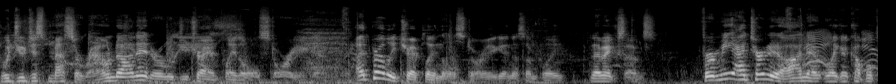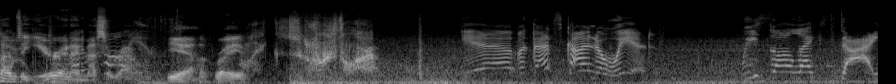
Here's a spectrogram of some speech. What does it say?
Would you just mess around on it, or would you try and play the whole story again? I'd probably try playing the whole story again at some point. That makes sense. For me, I turn it on uh, like a couple times a year, and I mess around. Yeah, right. Luthor. Yeah, but that's kind of weird. We saw Lex die.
